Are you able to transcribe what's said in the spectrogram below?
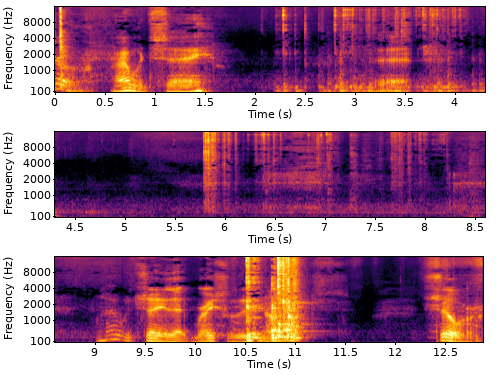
So, I would say that I would say that bracelet is not silver.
